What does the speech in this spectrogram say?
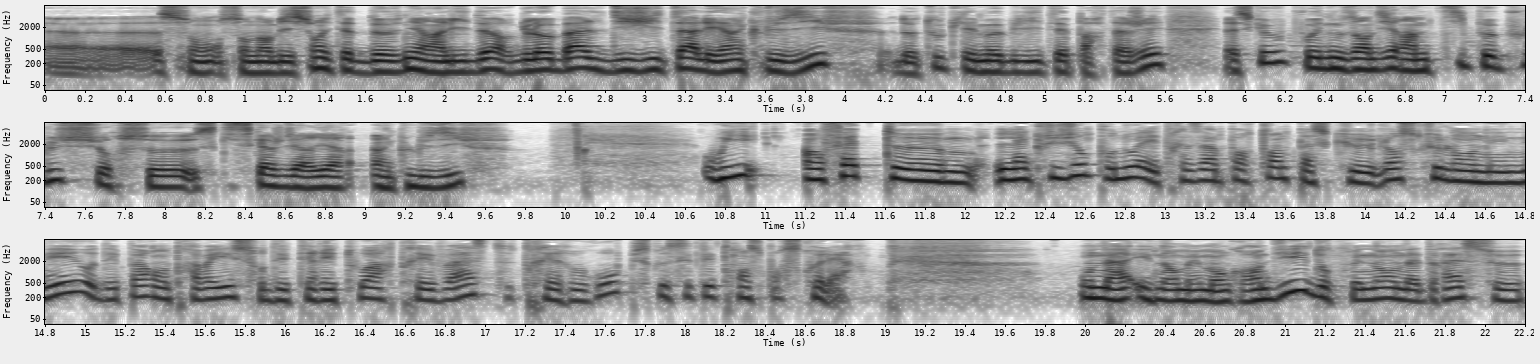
euh, son, son, ambition était de devenir un leader global, digital et inclusif de toutes les mobilités partagées. Est-ce que vous pouvez nous en dire un petit peu plus sur ce, ce qui se cache derrière inclusif? Oui, en fait, euh, l'inclusion pour nous elle est très importante parce que lorsque l'on est né, au départ, on travaillait sur des territoires très vastes, très ruraux, puisque c'était transport scolaire. On a énormément grandi, donc maintenant on adresse euh,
